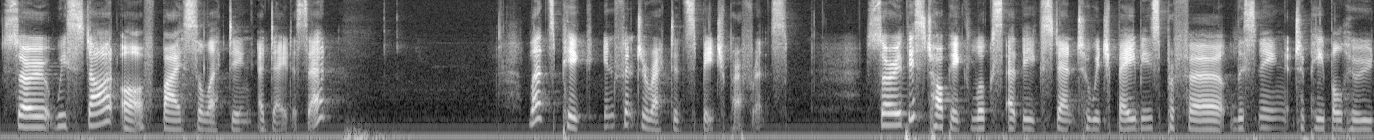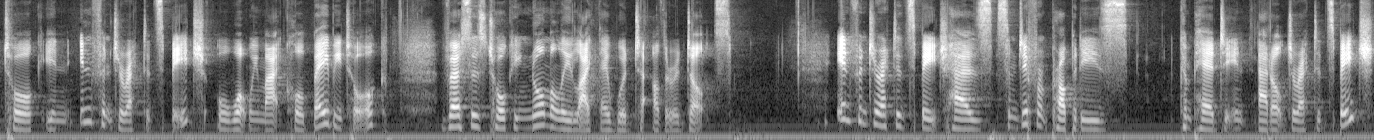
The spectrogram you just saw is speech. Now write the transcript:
So we start off by selecting a dataset Let's pick infant-directed speech preference. So this topic looks at the extent to which babies prefer listening to people who talk in infant-directed speech, or what we might call baby talk, versus talking normally like they would to other adults. Infant-directed speech has some different properties compared to adult-directed speech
